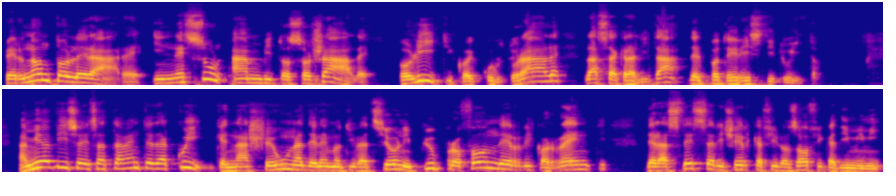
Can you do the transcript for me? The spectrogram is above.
per non tollerare in nessun ambito sociale, politico e culturale la sacralità del potere istituito. A mio avviso è esattamente da qui che nasce una delle motivazioni più profonde e ricorrenti della stessa ricerca filosofica di Mimì.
